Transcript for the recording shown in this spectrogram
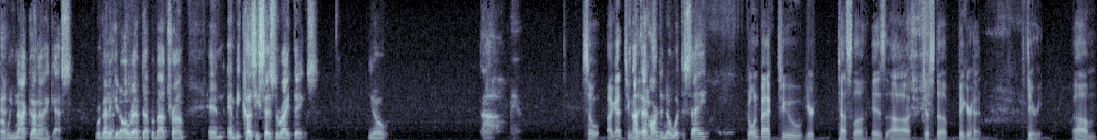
But we're not gonna, I guess. We're gonna Okay. get all revved up about Trump, and and because he says the right things, you know. Oh man, So I got two. it's not that hard to know what to say. Going back to your Tesla is uh, just a figurehead theory. Um,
